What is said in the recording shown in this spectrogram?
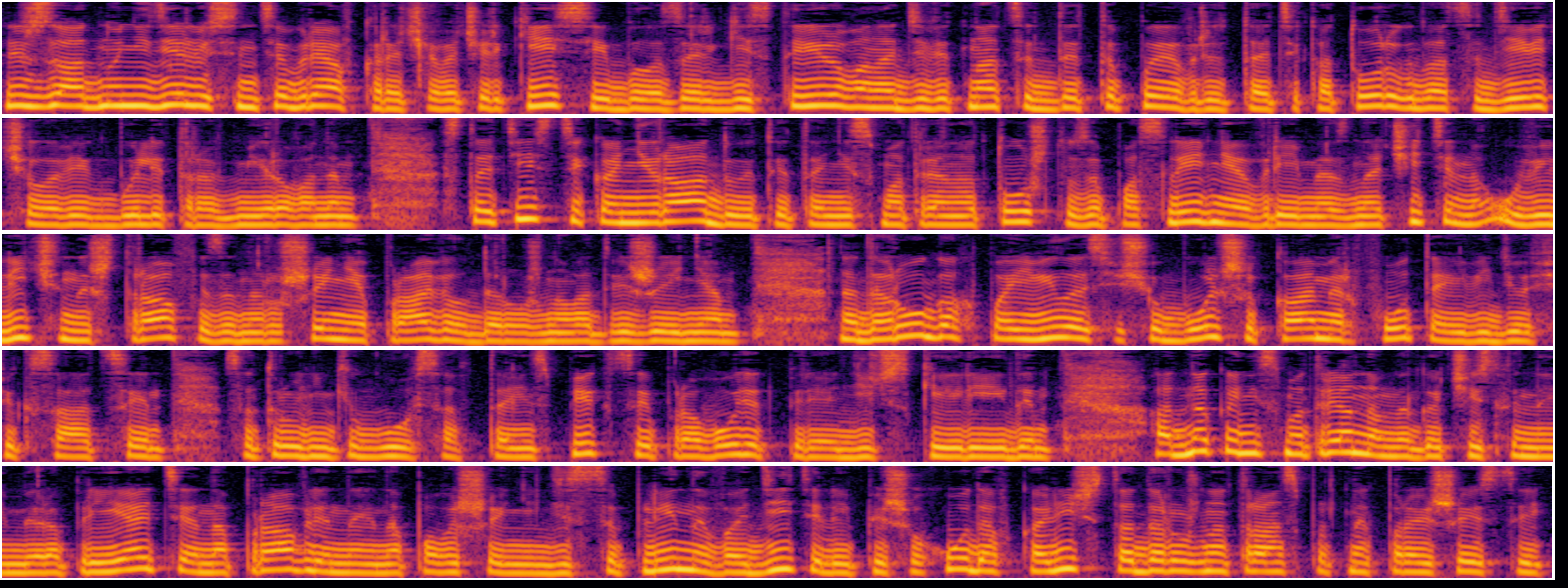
Лишь за одну неделю сентября в Карачаево-Черкесии было зарегистрировано 19 ДТП, в результате которых 29 человек были травмированы. Статистика не радует. Это несмотря на то, что за последнее время значительно увеличены штрафы за нарушение правил дорожного движения. На дорогах появилось еще больше камер фото и видеофиксации. Сотрудники госавтоинспекции проводят периодические рейды. Однако, несмотря на многочисленные мероприятия, мероприятия, направленные на повышение дисциплины водителей и пешеходов, количество дорожно-транспортных происшествий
